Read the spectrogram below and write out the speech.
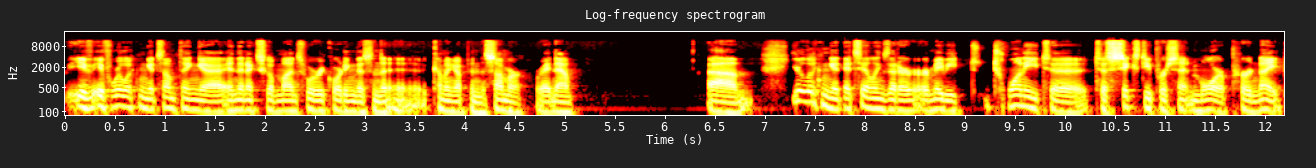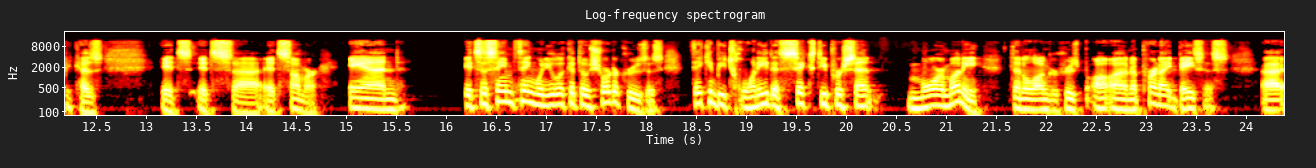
if we're looking at something uh, in the next couple months, we're recording this in the uh, coming up in the summer right now. Um, you're looking at, at sailings that are, are maybe 20 to to 60 percent more per night because it's it's uh, it's summer and it's the same thing when you look at those shorter cruises. They can be 20 to 60 percent more money than a longer cruise on a per night basis. Uh,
